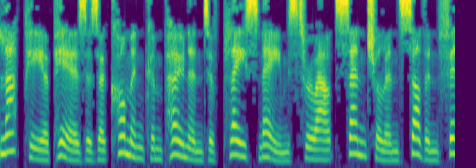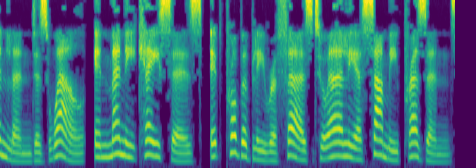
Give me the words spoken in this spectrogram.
Lappi appears as a common component of place names throughout central and southern Finland as well. In many cases, it probably refers to earlier Sami presence,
